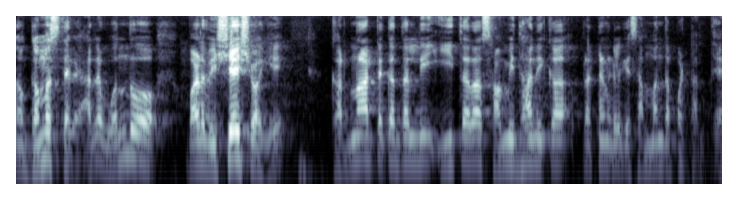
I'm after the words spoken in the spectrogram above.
ನಾವು ಗಮನಿಸ್ತೇವೆ ಆದರೆ ಒಂದು ಭಾಳ ವಿಶೇಷವಾಗಿ ಕರ್ನಾಟಕದಲ್ಲಿ ಈ ಥರ ಸಾಂವಿಧಾನಿಕ ಪ್ರಕರಣಗಳಿಗೆ ಸಂಬಂಧಪಟ್ಟಂತೆ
